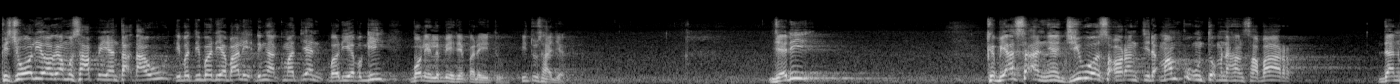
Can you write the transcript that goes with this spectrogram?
Kecuali orang musafir yang tak tahu, tiba-tiba dia balik dengar kematian, baru dia pergi, boleh lebih daripada itu. Itu saja. Jadi, kebiasaannya jiwa seorang tidak mampu untuk menahan sabar dan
